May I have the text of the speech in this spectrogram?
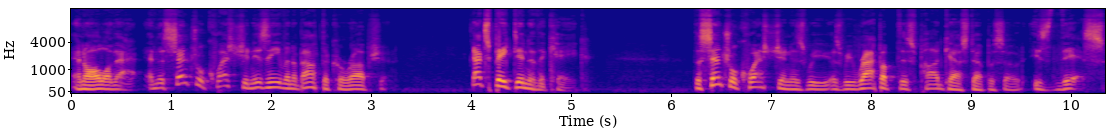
and all of that. And the central question isn't even about the corruption, that's baked into the cake. The central question as we as we wrap up this podcast episode is this:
